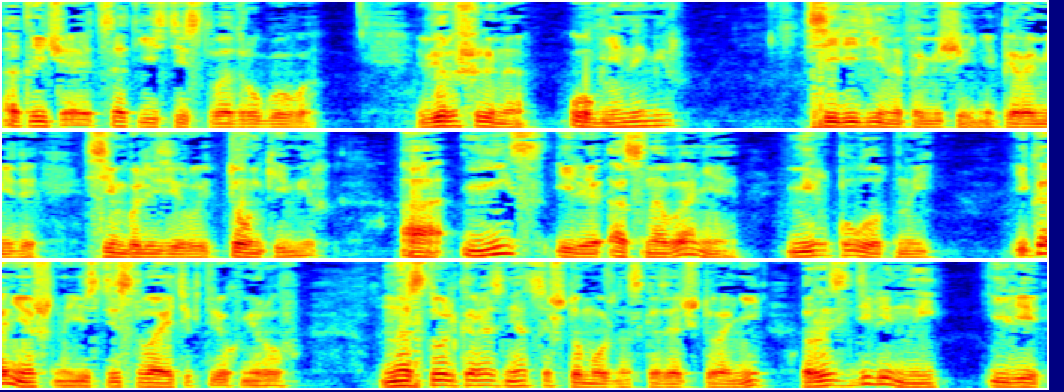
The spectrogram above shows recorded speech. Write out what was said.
отличается от естества другого. Вершина – огненный мир, середина помещения пирамиды символизирует тонкий мир, а низ или основание – мир плотный. И, конечно, естества этих трех миров настолько разнятся, что можно сказать, что они разделены или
